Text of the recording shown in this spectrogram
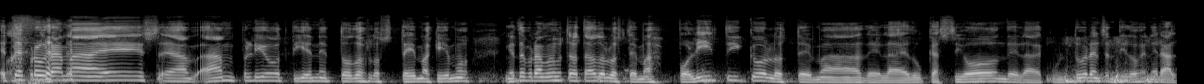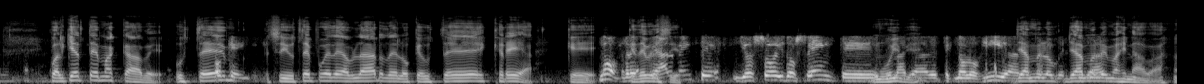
este programa es amplio, tiene todos los temas que hemos, en este programa hemos tratado los temas políticos, los temas de la educación, de la cultura en sentido general. Cualquier tema cabe. Usted, si usted puede hablar de lo que usted crea que, no, realmente yo soy docente de, tecnología. Ya me lo, ya me lo imaginaba.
